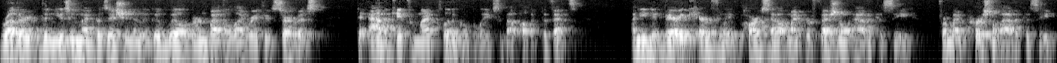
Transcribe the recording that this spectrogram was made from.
rather than using my position and the goodwill earned by the library through service to advocate for my political beliefs about public defense. I need to very carefully parse out my professional advocacy from my personal advocacy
